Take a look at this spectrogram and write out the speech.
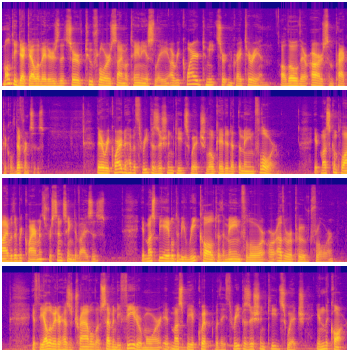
Multi-deck elevators that serve two floors simultaneously are required to meet certain criterion, although there are some practical differences. They are required to have a three-position keyed switch located at the main floor. It must comply with the requirements for sensing devices. It must be able to be recalled to the main floor or other approved floor. If the elevator has a travel of 70 feet or more, it must be equipped with a three-position keyed switch in the car.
